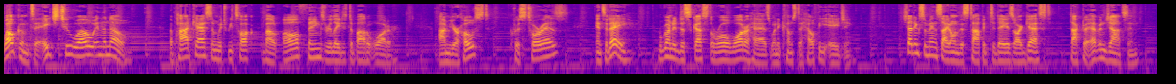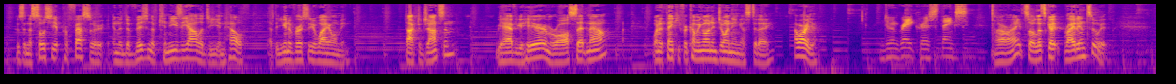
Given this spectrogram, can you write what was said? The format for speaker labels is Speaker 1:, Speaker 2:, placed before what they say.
Speaker 1: Welcome to H2O in the Know, the podcast in which we talk about all things related to bottled water. I'm your host, Chris Torres, and today we're going to discuss the role water has when it comes to healthy aging. Shedding some insight on this topic today is our guest, Dr. Evan Johnson, who's an associate professor in the Division of Kinesiology and Health at the University of Wyoming. Dr. Johnson, we have you here and we're all set now. I want to thank you for coming on and joining us today. How are you?
Speaker 2: I'm doing great, Chris. Thanks.
Speaker 1: All right, so let's get right into it.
